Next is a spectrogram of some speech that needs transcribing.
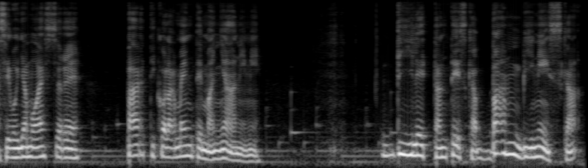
se vogliamo essere particolarmente magnanimi, dilettantesca, bambinesca,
